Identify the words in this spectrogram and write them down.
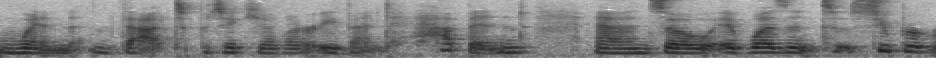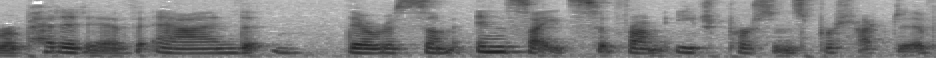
when that particular event happened. And so it wasn't super repetitive and there was some insights from each person's perspective,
